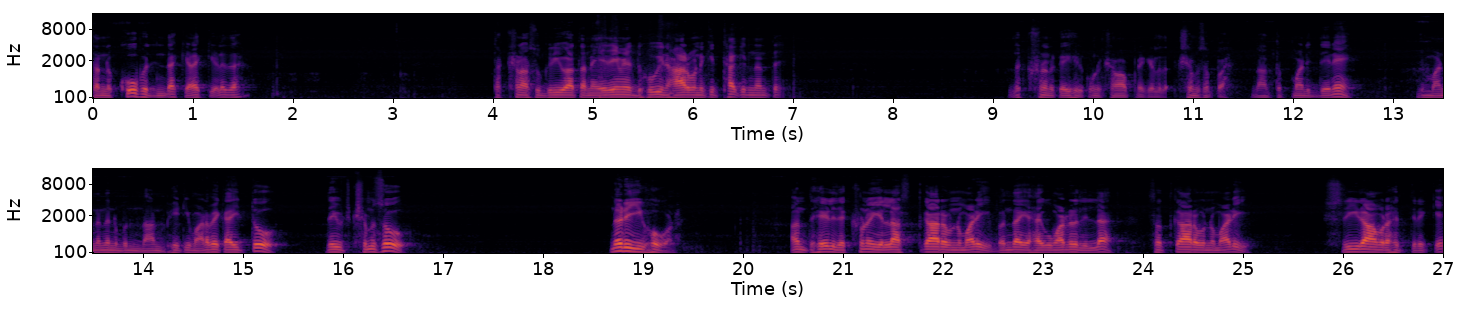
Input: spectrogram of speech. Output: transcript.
ತನ್ನ ಕೋಪದಿಂದ ಕೆಳಕ್ಕಿಳಿದ. ತಕ್ಷಣ ಸುಗ್ರೀವ ತನ್ನ ಎದೆ ಮೇಲೆ ಹೂವಿನ ಹಾರವನ್ನು ಕಿತ್ತಾಕಿದಂತೆ ಲಕ್ಷ್ಮಣನ ಕೈ ಹಿಡ್ಕೊಂಡು ಕ್ಷಮಾಪಣೆ ಕೇಳಿದ. ಕ್ಷಮಿಸಪ್ಪ, ನಾನು ತಪ್ಪು ಮಾಡಿದ್ದೇನೆ. ನಿಮ್ಮ ಅಣ್ಣನನ್ನು ಬಂದು ನಾನು ಭೇಟಿ ಮಾಡಬೇಕಾಯಿತು. ದಯವಿಟ್ಟು ಕ್ಷಮಿಸು. ನಡಿ, ಈಗ ಹೋಗೋಣ. ಅಂತ ಹೇಳಿ ದಕ್ಷಿಣ ಎಲ್ಲ ಸತ್ಕಾರವನ್ನು ಮಾಡಿ, ಬಂದಾಗ ಹಾಗೂ ಮಾಡಿರಲಿಲ್ಲ. ಸತ್ಕಾರವನ್ನು ಮಾಡಿ ಶ್ರೀರಾಮರ ಹತ್ತಿರಕ್ಕೆ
